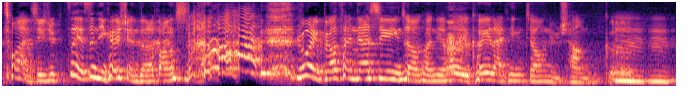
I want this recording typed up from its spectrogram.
充满戏剧，这也是你可以选择的方式。如果你不要参加心灵成长团体的话，也可以来听娇女唱歌。嗯嗯。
